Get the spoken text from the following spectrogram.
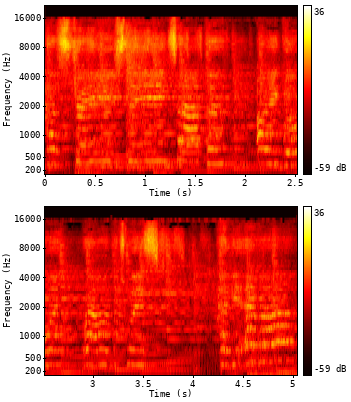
Have strange things happen? Are you going round a twist? Have you ever,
